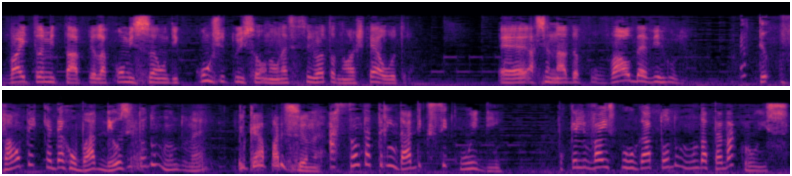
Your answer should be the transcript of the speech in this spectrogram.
vai tramitar pela Comissão de Constituição, não, não é CCJ não, acho que é a outra é, assinada por Valber Virgulino. Valber quer derrubar Deus e todo mundo, né? Ele quer aparecer, né? A Santa Trindade que se cuide. Porque ele vai expurgar todo mundo até da cruz.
